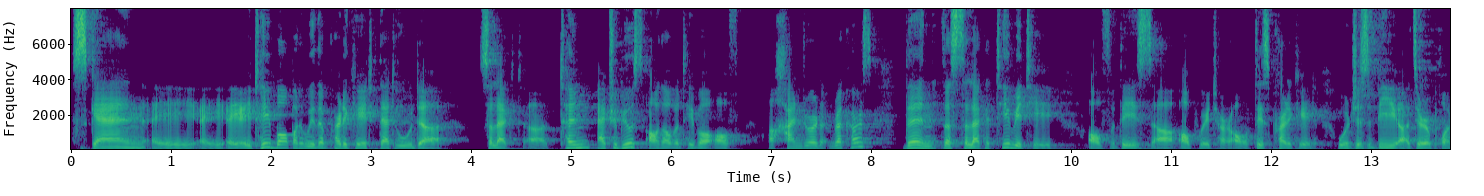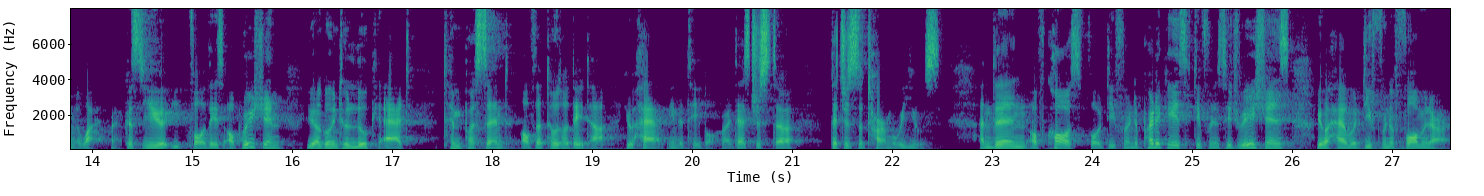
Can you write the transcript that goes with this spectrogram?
scan a, a, a, table, but with a predicate that would uh, select uh, 10 attributes out of a table of 100 records, then the selectivity of this operator or this predicate would just be 0.1, right? Because you, for this operation, you are going to look at 10% of the total data you have in the table, right? That's just a that's just the term we use. And then, of course, for different predicates, different situations, you'll have a different formula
